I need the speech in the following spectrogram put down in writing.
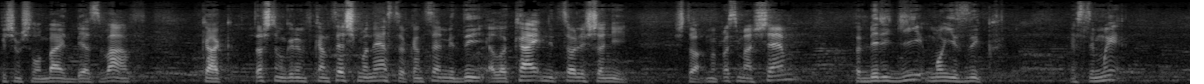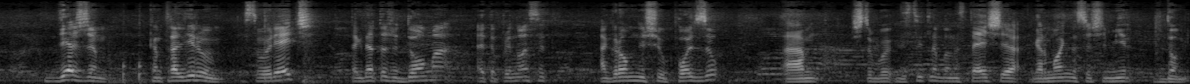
пишем шаломбайт без вав, как то, что мы говорим в конце шмонеста, в конце меды, элокай ницоли шани, что мы просим Ашем, побереги мой язык. Если мы держим, контролируем свою речь, тогда тоже дома это приносит огромнейшую пользу, чтобы действительно была настоящая гармония, настоящий мир в доме.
